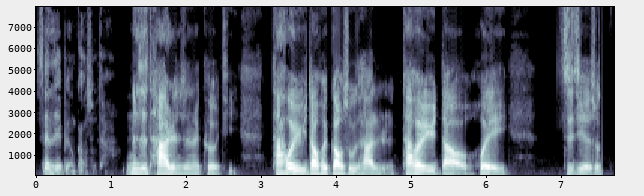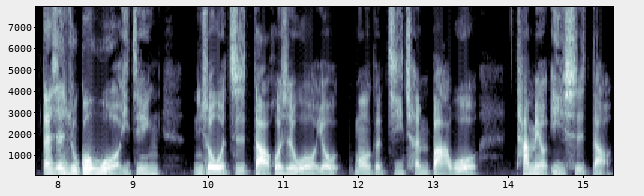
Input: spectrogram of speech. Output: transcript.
甚至也不用告诉他，那是他人生的课题。他会遇到会告诉他的人，他会遇到会直接的说。但是如果我已经你说我知道，或是我有某个几成把握，他没有意识到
